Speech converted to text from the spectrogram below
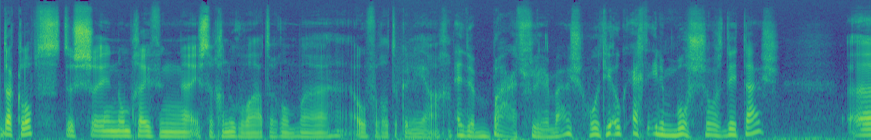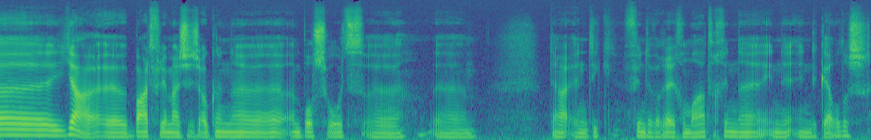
dat klopt. Dus in de omgeving is er genoeg water om overal te kunnen jagen. En de baardvleermuis, hoort die ook echt in een bos zoals dit thuis? Uh, ja, baardvleermuis is ook een, een bossoort. ja, en die vinden we regelmatig in de, in de, in de kelders.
